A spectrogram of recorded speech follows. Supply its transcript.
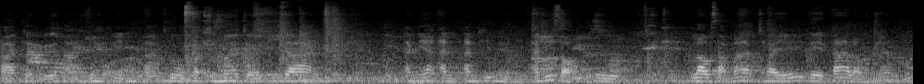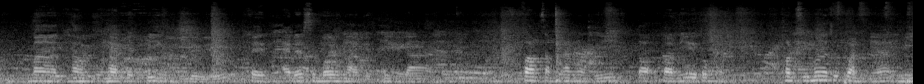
target หรือหา footprint หาดู consumer journey ได้ อันนี้อันอันที่หนึ่งอันที่สองคือเราสามารถใช้ Data เหล่านี้มาทำ targeting หรือ เป็น addressable targeting ได้ ความสำคัญของที่ตอนตอนนี้อยู่ตรงไหน consumer ทุกวันเนี้ยมี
